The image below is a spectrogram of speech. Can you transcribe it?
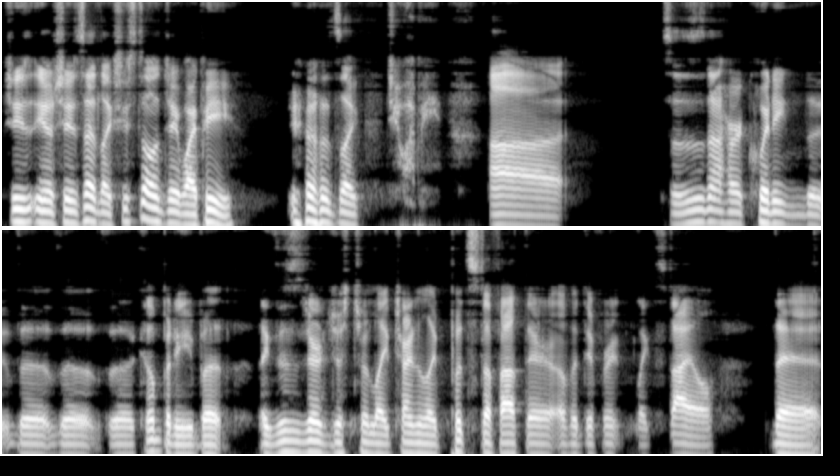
she's, you know, she said like she's still in JYP. You know, it's like JYP. Uh, so this is not her quitting the the the the company, but like this is her just to like trying to like put stuff out there of a different like style that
